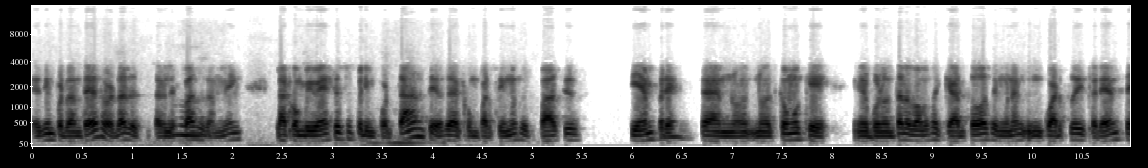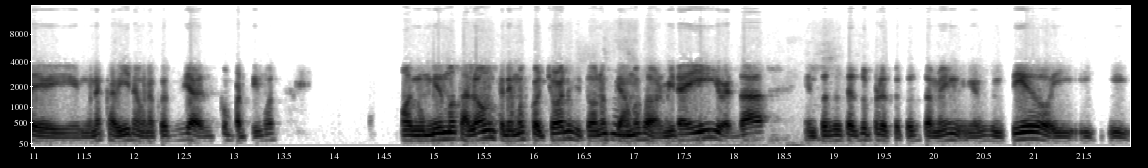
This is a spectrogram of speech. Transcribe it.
es, importante eso, ¿verdad? Respetar el espacio también. La convivencia es súper importante, o sea, compartimos espacios siempre, o sea, no, no es como que en el voluntad nos vamos a quedar todos en un cuarto diferente y en una cabina, una cosa así, a veces compartimos o en un mismo salón, tenemos colchones y todos nos quedamos a dormir ahí, ¿verdad? Entonces, ser súper respetuoso también en ese sentido y, y,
